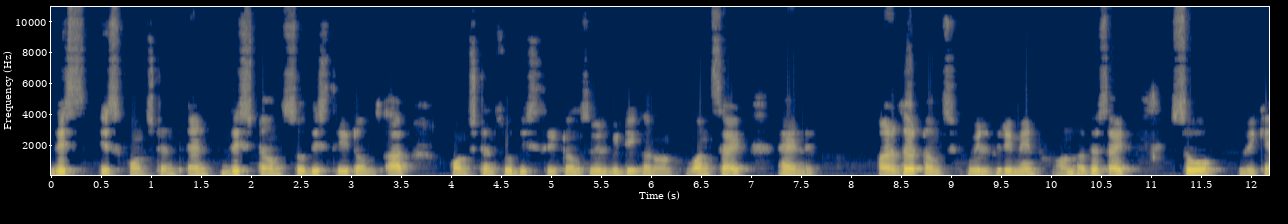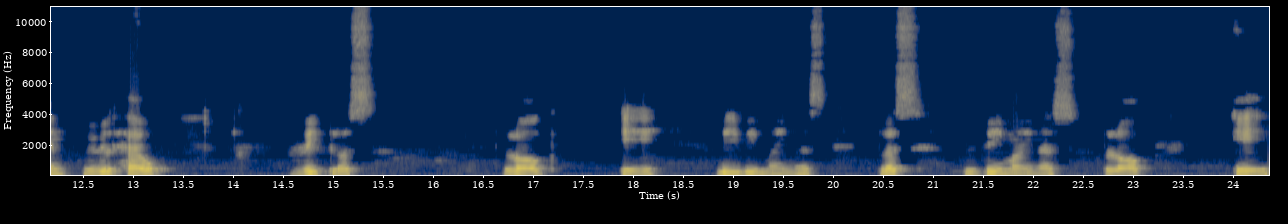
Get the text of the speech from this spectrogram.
this is constant and this term so these three terms are constant. So these three terms will be taken on one side and other terms will remain on other side. So we can we will have v plus log a bv minus plus v minus log a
